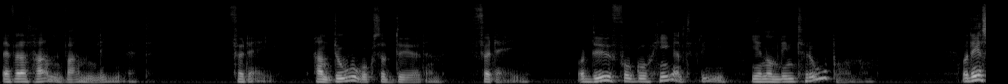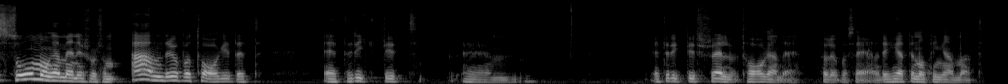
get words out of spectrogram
Därför att han vann livet för dig. Han dog också döden för dig. Och du får gå helt fri genom din tro på honom. Och det är så många människor som aldrig har fått tagit ett, ett riktigt um, ett riktigt självtagande, höll jag på att säga. Det heter någonting annat.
